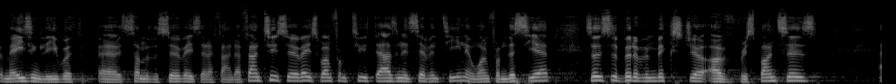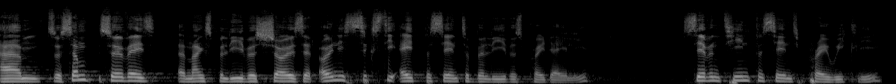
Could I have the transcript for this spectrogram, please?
amazingly with uh, some of the surveys that I found. I found two surveys, one from 2017 and one from this year. So this is a bit of a mixture of responses. Um, so some surveys amongst believers shows that only 68% of believers pray daily, 17% pray weekly,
